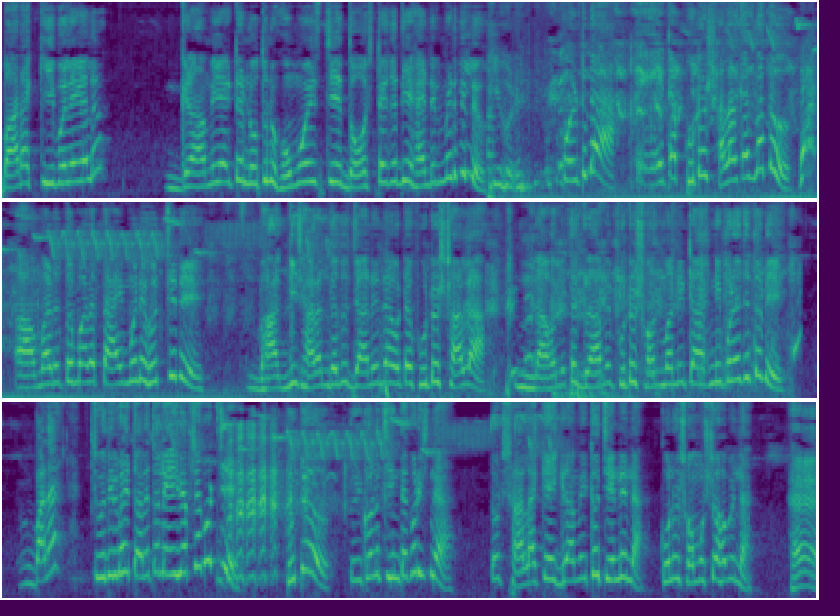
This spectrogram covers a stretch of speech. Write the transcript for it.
বাড়া কি বলে গেল? গ্রামে একটা নতুন হোমো এসছে দশ টাকা দিয়ে হ্যান্ডেল মেরে দিল। পল্টুদা এটা ফুটো শালার কাজ না তো? আমারও তো মারা তাই মনে হচ্ছে রে। ভাগ্যিস হারান দাদু জানে না ওটা ফুটো শালা। না হলে তো গ্রামে ফুটো সম্মানী টাকনি পড়ে যেত রে। বাড়া চুদির ভাই তলে তলে এই ব্যবসা করছে? ফুটো তুই কোনো চিন্তা করিস না। তোর শালাকে এই গ্রামে কেউ চেনে না কোনো সমস্যা হবে না। হ্যাঁ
